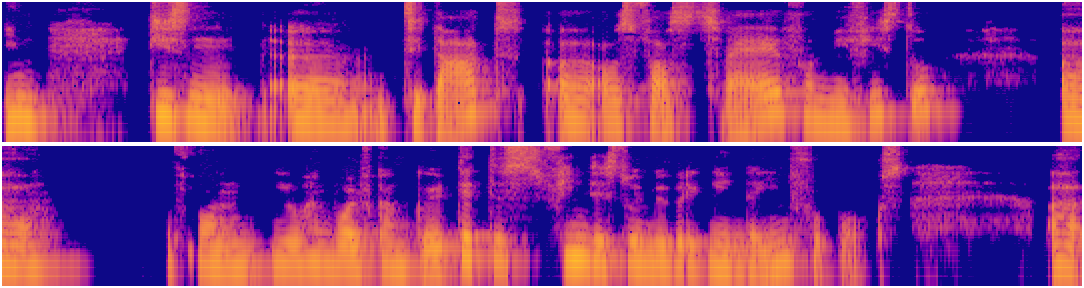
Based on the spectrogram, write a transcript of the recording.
in diesem äh, Zitat äh, aus Faust 2 von Mephisto äh, von Johann Wolfgang Goethe, das findest du im Übrigen in der Infobox. Äh,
